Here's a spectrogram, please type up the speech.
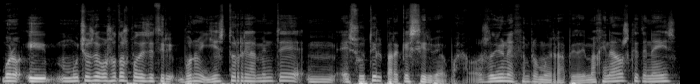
Bueno, y muchos de vosotros podéis decir, bueno, ¿y esto realmente mm, es útil? ¿Para qué sirve? Bueno, os doy un ejemplo muy rápido. Imaginaos que tenéis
